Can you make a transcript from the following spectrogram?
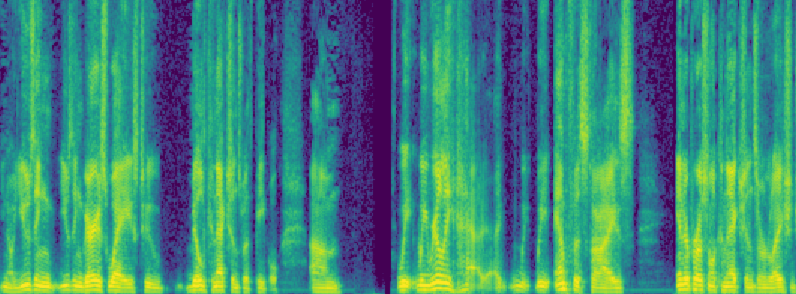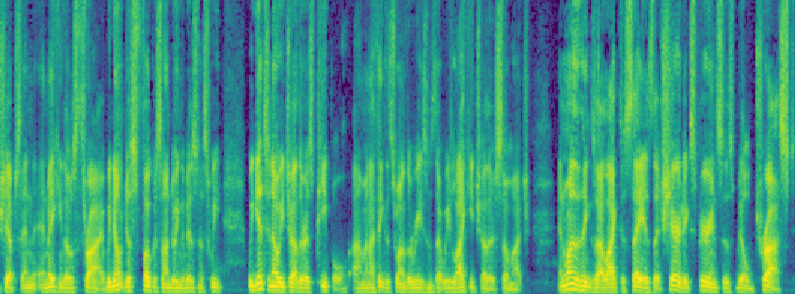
you know, using, using various ways to build connections with people. Um, we, we really we, we emphasize interpersonal connections and relationships and, and making those thrive. We don't just focus on doing the business. We, we get to know each other as people. Um, and I think it's one of the reasons that we like each other so much. And one of the things I like to say is that shared experiences build trust.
